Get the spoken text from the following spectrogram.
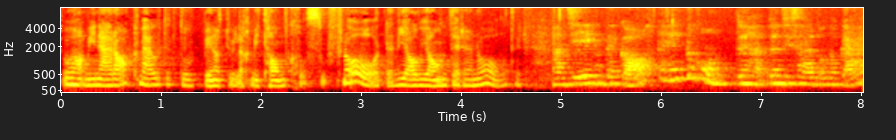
Und habe mich dann angemeldet und bin natürlich mit Handkuss aufgenommen worden, wie alle anderen auch. Oder? Haben Sie irgendeinen Gartenhintergrund? Tun Sie selber noch gerne?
